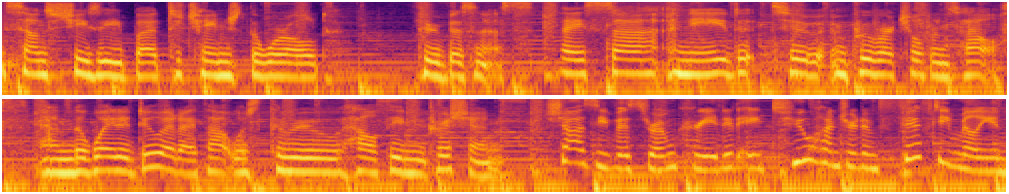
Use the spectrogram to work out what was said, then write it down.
sounds cheesy, but to change the world through business. I saw a need to improve our children's health, and the way to do it, I thought, was through healthy nutrition. Shazi Visram created a $250 million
